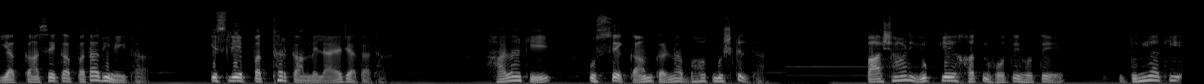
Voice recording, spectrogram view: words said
या कांसे का पता भी नहीं था, इसलिए पत्थर काम में लाया जाता था। हालाँकि उससे काम करना बहुत मुश्किल था। पाषाण युग के खत्म होते-होते दुनिया की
